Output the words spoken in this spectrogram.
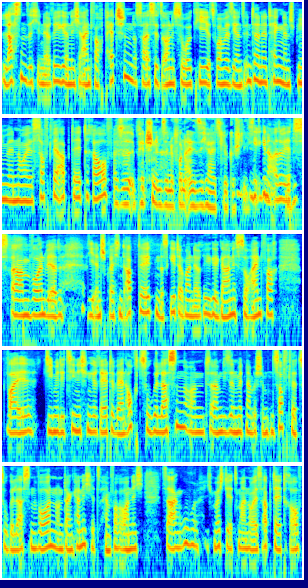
lassen sich in der Regel nicht einfach patchen. Das heißt jetzt auch nicht so, okay, jetzt wollen wir sie ans Internet hängen, dann spielen wir ein neues Software-Update drauf. Also patchen im Sinne von eine Sicherheitslücke schließen. Genau, also jetzt ähm, wollen wir die entsprechend updaten. Das geht aber in der Regel gar nicht so einfach, weil die medizinischen Geräte werden auch zugelassen und ähm, die sind mit einer bestimmten Software zugelassen worden. Und dann kann ich jetzt einfach auch nicht sagen, uh, ich möchte jetzt mal ein neues Update drauf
